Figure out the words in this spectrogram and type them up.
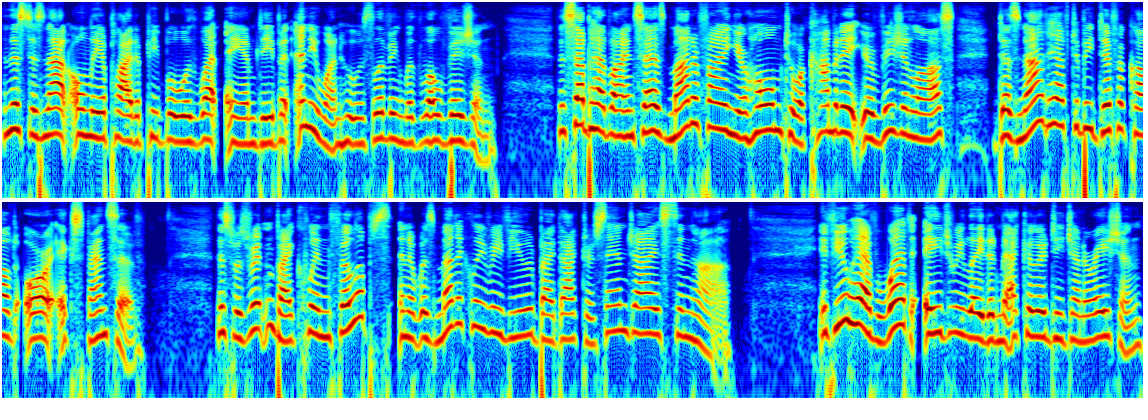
And this does not only apply to people with wet AMD, but anyone who is living with low vision. The subheadline says Modifying your home to accommodate your vision loss does not have to be difficult or expensive. This was written by Quinn Phillips and it was medically reviewed by Dr. Sanjay Sinha. If you have wet age related macular degeneration,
